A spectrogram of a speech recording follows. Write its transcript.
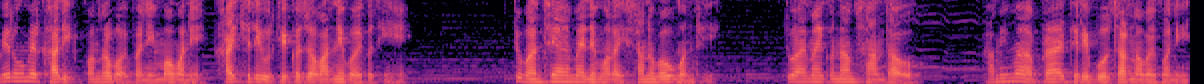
मेरो उमेर खालि पन्ध्र भए पनि म भने खाइ खेली हुर्केको जवान नै भएको थिएँ। त्यो भान्से आइमाईले मलाई सानो बाउ भन्थे। त्यो आइमाईको नाम शान्ता हो। हामीमा प्राय धेरै बोलचाल नभए पनि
